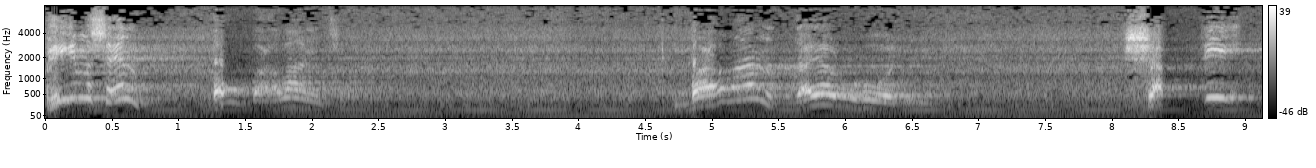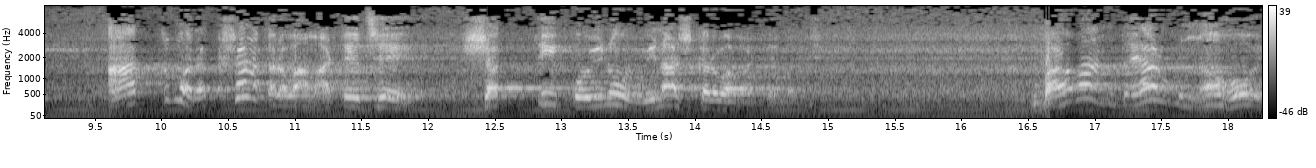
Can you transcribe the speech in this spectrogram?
ભીમસેન બહુ બળવાન છે. બળવાન દયાળુ હોવો જોઈએ. શક્તિ આત્મરક્ષણ કરવા માટે છે. શક્તિ કોઈનો વિનાશ કરવા માટે નથી. ભગવાન દયાળુ ન હોય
